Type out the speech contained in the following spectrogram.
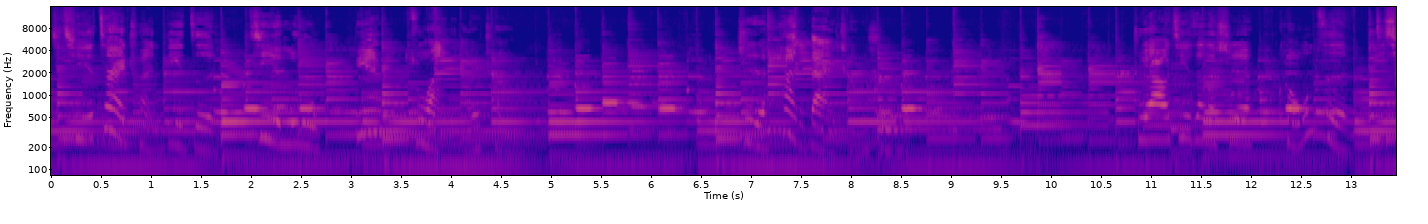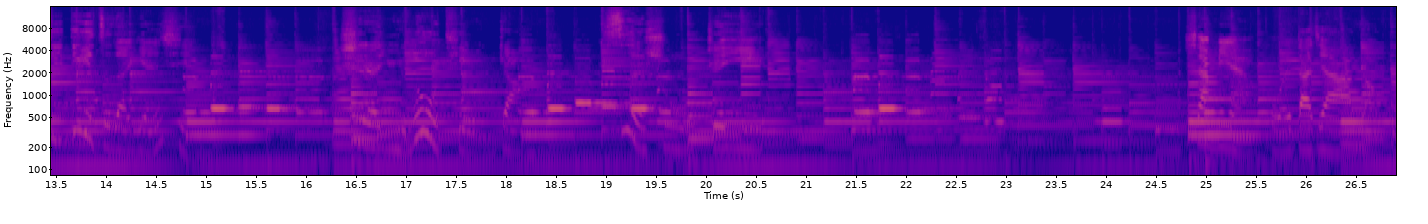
及其再传弟子主要记载的是孔子及其弟子的言行，是语录体文章，四书之一。下面我为大家朗读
